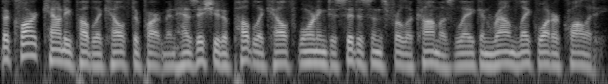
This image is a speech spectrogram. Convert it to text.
The Clark County Public Health Department has issued a public health warning to citizens for Lacamas Lake and Round Lake water quality.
